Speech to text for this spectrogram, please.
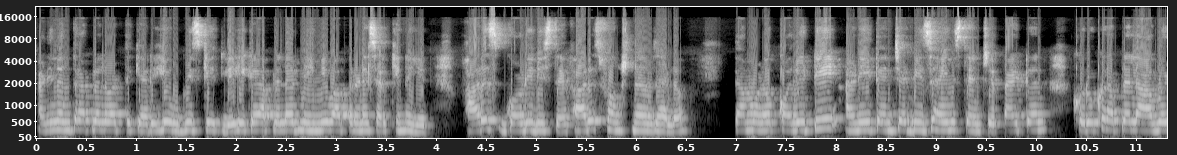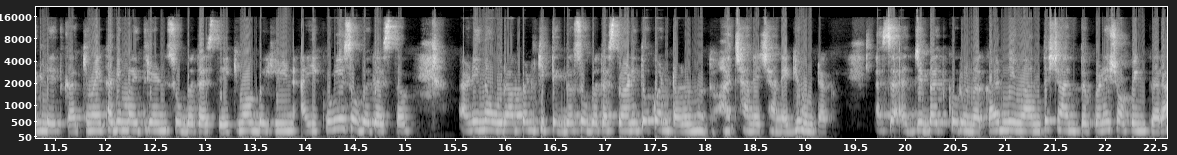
आणि नंतर आपल्याला वाटतं की अरे हे उगीच घेतले हे काही आपल्याला नेहमी वापरण्यासारखे नाहीयेत. फारच गॉडी दिसतंय फारच फंक्शनल झालं. त्यामुळं क्वालिटी आणि त्यांच्या डिझाईन्स त्यांचे पॅटर्न खरोखर आपल्याला आवडलेत का? किंवा एखादी मैत्रीण सोबत असते किंवा बहीण आई कुणी सोबत असतं? आणि नवरा पण कित्येकदा सोबत असतो आणि तो कंटाळून होतो हा छान आहे छान आहे घेऊन टाक. असं अजिबात करू नका. निवांत शांतपणे शॉपिंग करा.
